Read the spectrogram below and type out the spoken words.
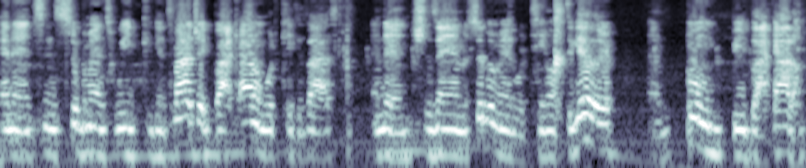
And then since Superman's weak against magic, Black Adam would kick his ass, and then Shazam and Superman would team up together, and boom, beat Black Adam.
